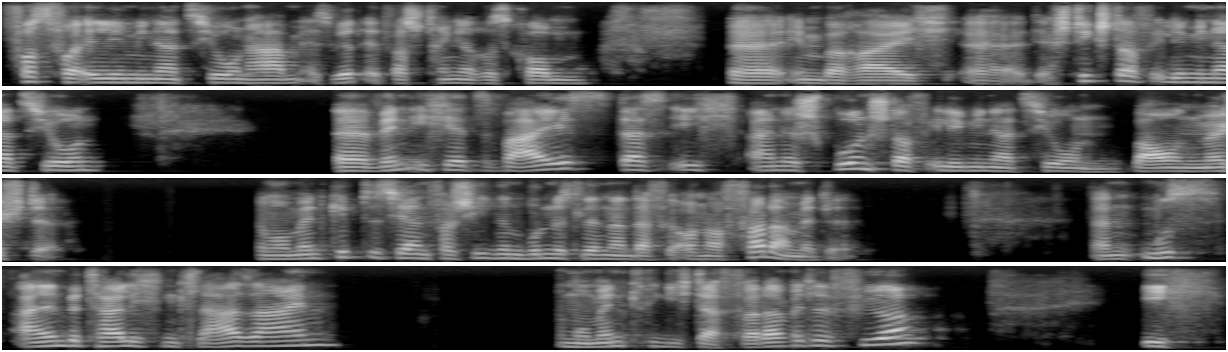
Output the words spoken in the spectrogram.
Phosphorelimination haben. Es wird etwas strengeres kommen äh, im Bereich äh, der Stickstoffelimination. Äh, wenn ich jetzt weiß, dass ich eine Spurenstoffelimination bauen möchte, im Moment gibt es ja in verschiedenen Bundesländern dafür auch noch Fördermittel, dann muss allen Beteiligten klar sein, im Moment kriege ich da Fördermittel für. Ich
